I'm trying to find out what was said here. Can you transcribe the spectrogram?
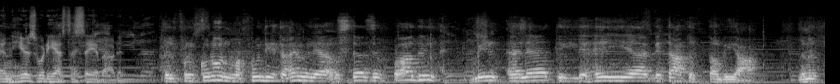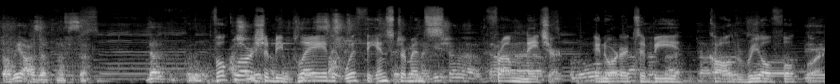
and here's what he has to say about it. الفولكلور المفروض يتعمل يا أستاذ الفاضل بالآلات اللي هي بتاعة الطبيعة من الطبيعة ذات نفسها ده الفولكلور Folklore عشان should be يبقى played صح. with the instruments لكن ما يجيش أنا from بتاع nature فولكلور in order to be بتاع called real folklore.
